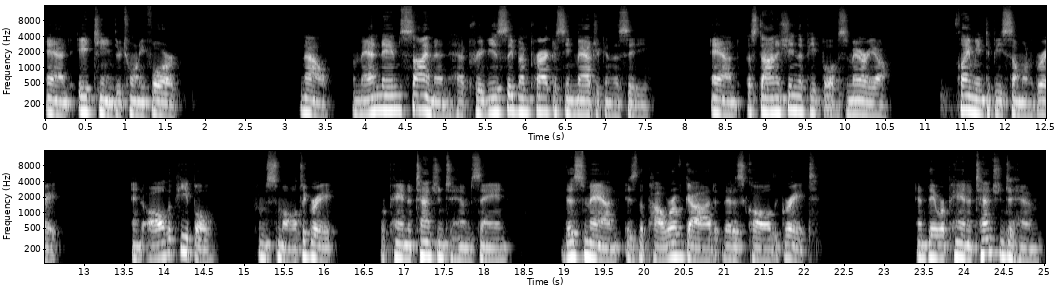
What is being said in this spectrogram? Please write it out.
and 18 through 24. Now, a man named Simon had previously been practicing magic in the city and astonishing the people of Samaria, claiming to be someone great. And all the people from small to great, were paying attention to him, saying, This man is the power of God that is called great. And they were paying attention to him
